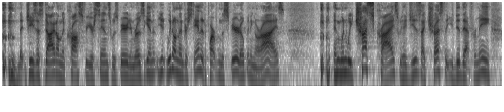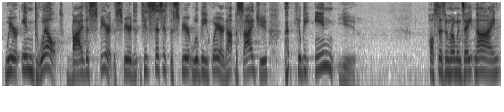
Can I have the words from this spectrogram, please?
that Jesus died on the cross for your sins, was buried, and rose again. We don't understand it apart from the Spirit opening our eyes. and when we trust Christ, we say, Jesus, I trust that you did that for me. We are indwelt by the Spirit. The Spirit, Jesus says the Spirit will be where? Not beside you, He'll be in you. Paul says in Romans 8 9,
